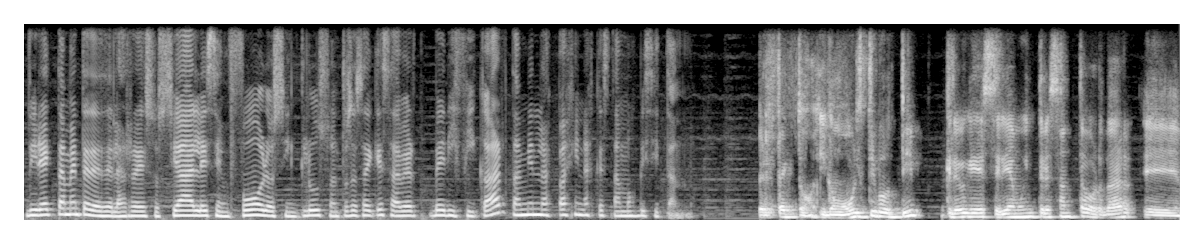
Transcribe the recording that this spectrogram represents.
directamente desde las redes sociales, en foros incluso. Entonces hay que saber verificar también las páginas que estamos visitando. Perfecto. Y como último tip, creo que sería muy interesante abordar eh,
